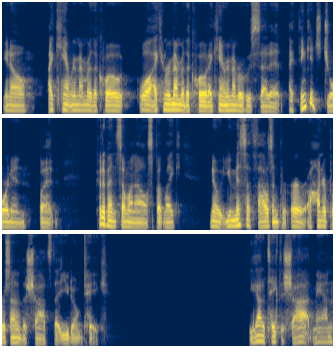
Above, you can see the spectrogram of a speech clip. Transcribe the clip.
You know, I can't remember the quote. Well, I can remember the quote. I can't remember who said it. I think it's Jordan, but could have been someone else. But like, you know, you miss a thousand per, or a hundred percent of the shots that you don't take. You got to take the shot, man.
